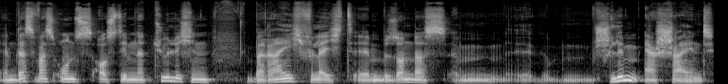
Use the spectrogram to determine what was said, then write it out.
Ähm, das, was uns aus dem natürlichen Bereich vielleicht ähm, besonders ähm, äh, schlimm erscheint,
